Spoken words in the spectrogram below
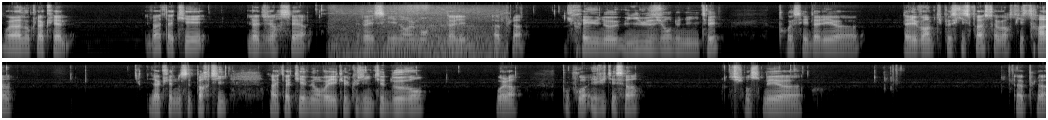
Voilà, donc la Clem va attaquer l'adversaire, va essayer normalement d'aller, hop là, il crée une, illusion d'une unité pour essayer d'aller euh, d'aller voir un petit peu ce qui se passe, savoir ce qui se trame. La Clem dans cette partie a attaqué mais envoyé quelques unités devant, voilà, pour pouvoir éviter ça. Si on se met euh, hop là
